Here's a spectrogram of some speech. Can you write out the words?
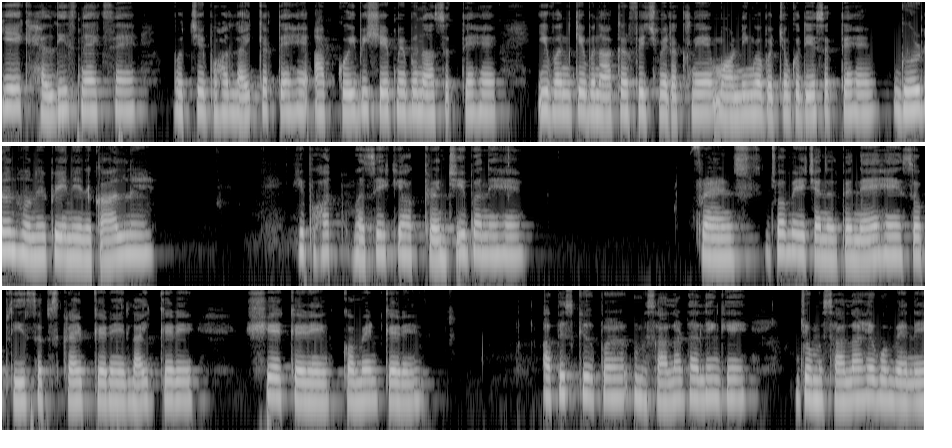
ये एक हेल्दी स्नैक्स हैं। बच्चे बहुत लाइक करते हैं। आप कोई भी शेप में बना सकते हैं। ये बन के बनाकर फ्रिज में रख लें। मॉर्निंग में बच्चों को दे सकते हैं। गोल्डन होने पे इन्हें निकाल लें। ये बहुत मज़े के और क्रंची बने हैं। फ्रेंड्स जो मेरे चैनल पर नए हैं सो प्लीज़ सब्सक्राइब करें लाइक करें। शेयर करें कमेंट करें। अब इसके ऊपर मसाला डालेंगे। जो मसाला है वो मैंने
